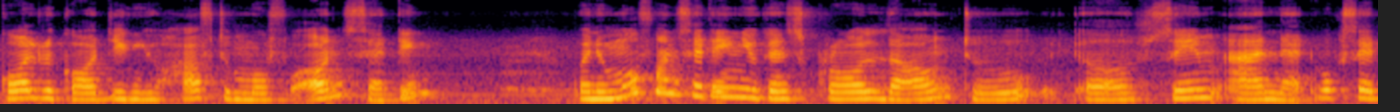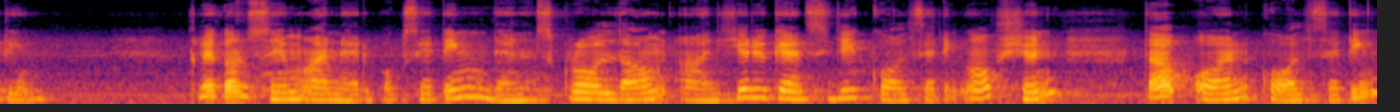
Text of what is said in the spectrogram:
call recording you have to move on setting. When you move on setting you can scroll down to uh, sim and network setting click on sim and network setting then scroll down and here you can see the call setting option. Tap on call setting.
